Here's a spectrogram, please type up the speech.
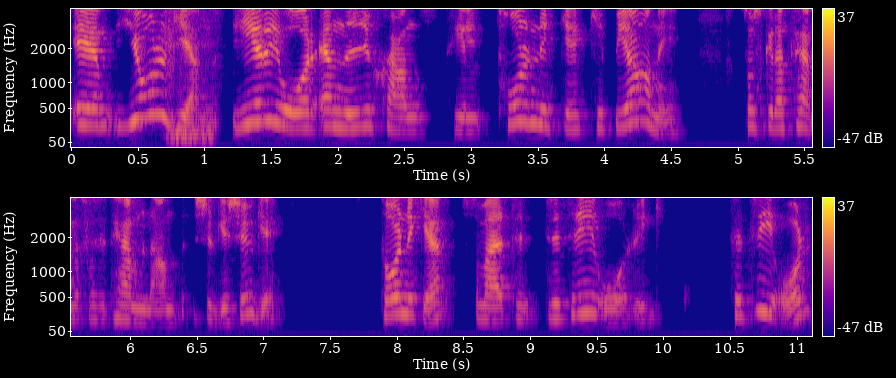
eh, Georgien ger i år en ny chans till Tornike Kipiani som skulle ha tävlat för sitt hemland 2020. Tornike, som är 33-årig, 33 år,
